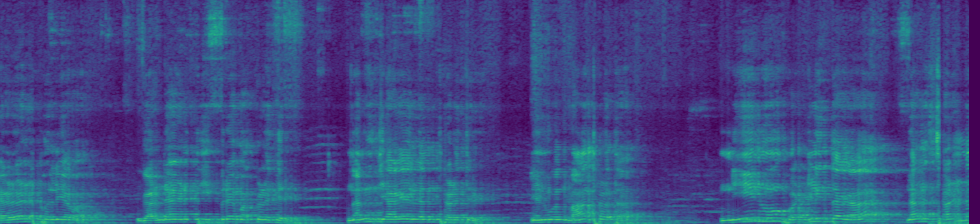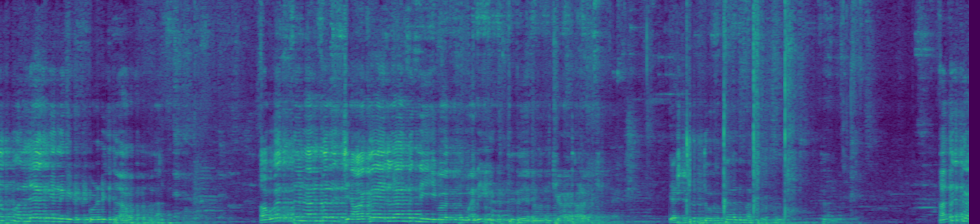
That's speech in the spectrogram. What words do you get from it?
ಏಳೆಂಟು ಕೊಲ್ಲಿ ಅವ. ಗಂಡ, ಹೆಂಡತಿ ಇಬ್ಬರೇ ಮಕ್ಕಳಿದ್ದೀರಿ ನನಗೆ ಜಾಗ ಇಲ್ಲ ಅಂತ ಹೇಳ್ತೀರಿ. ನಿನಗೊಂದು ಮಾತು ಹೇಳ್ತಾ. ನೀನು ಹೊಟ್ಲಿದ್ದಾಗ ನನ್ನ ಸಣ್ಣ ಕೊಲ್ಯಾಗ ನಿನಗೆ ಇಟ್ಕೊಂಡಿದ್ದ ನಾನು ಅವತ್ತು ನನ್ನ ಜಾಗ ಇಲ್ಲ ಅಂದ್ರೆ ನೀ ಇವತ್ತು ಮನೆ ಕಟ್ತಿದ್ದೇನು ಅಂತ ಕೇಳ್ತಾಳೆ. ಎಷ್ಟು ದುಃಖ ಅದಕ್ಕೆ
